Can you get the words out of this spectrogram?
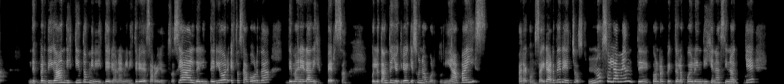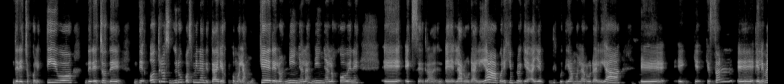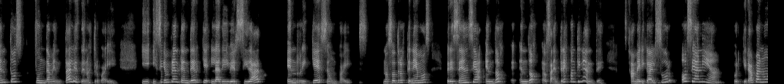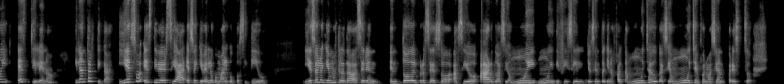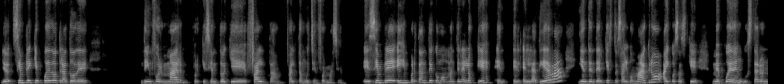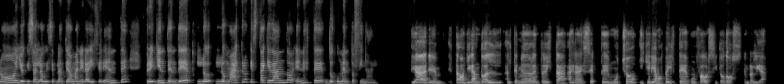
desperdigado en distintos ministerios, en el Ministerio de Desarrollo Social, del Interior, esto se aborda de manera dispersa. Por lo tanto, yo creo que es una oportunidad país para consagrar derechos, no solamente con respecto a los pueblos indígenas, sino que derechos colectivos, derechos de, de, otros grupos minoritarios como las mujeres, los niños, las niñas, los jóvenes, eh, etc. Eh, la ruralidad, por ejemplo, que ayer discutíamos la ruralidad, eh, que, que, son elementos fundamentales de nuestro país. Y, y siempre entender que la diversidad enriquece un país. Nosotros tenemos presencia en dos, en dos, o sea, en tres continentes. América del Sur, Oceanía porque Rapa Nui es chileno y la Antártica. Y eso es diversidad, eso hay que verlo como algo positivo. Y eso es lo que hemos tratado de hacer en, en todo el proceso. Ha sido arduo, ha sido muy, muy difícil. Yo siento que nos falta mucha educación, mucha información. Por eso yo siempre que puedo trato de, de informar, porque siento que falta, falta mucha información. Siempre es importante como mantener los pies en, en, la tierra y entender que esto es algo macro, hay cosas que me pueden gustar o no, yo quizás la hubiese planteado de manera diferente, pero hay que entender lo, lo macro que está quedando en este documento final. Tiare, estamos llegando al, al, término de la entrevista, agradecerte mucho y queríamos pedirte un favorcito, dos en realidad.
